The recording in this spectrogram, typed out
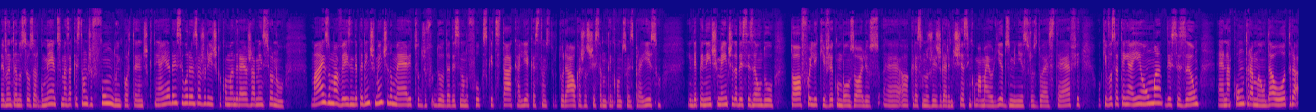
levantando seus argumentos, mas a questão de fundo importante que tem aí é da insegurança jurídica, como a Andrea já mencionou. Mais uma vez, independentemente do mérito de, do, da decisão do Fux, que destaca ali a questão estrutural, que a justiça não tem condições para isso, independentemente da decisão do Toffoli, que vê com bons olhos é, a criação do juiz de garantia, assim como a maioria dos ministros do STF, o que você tem aí é uma decisão é, na contramão da outra,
